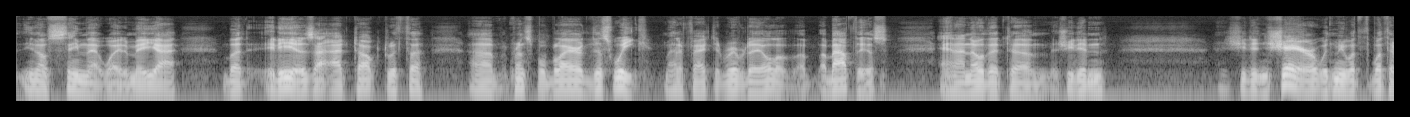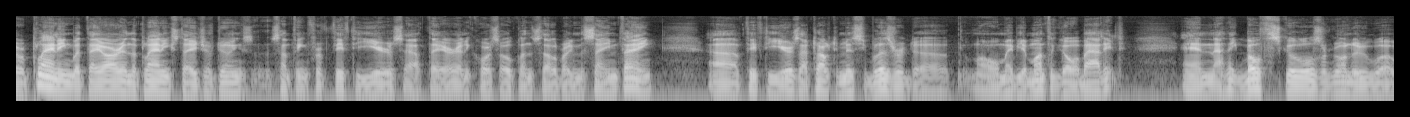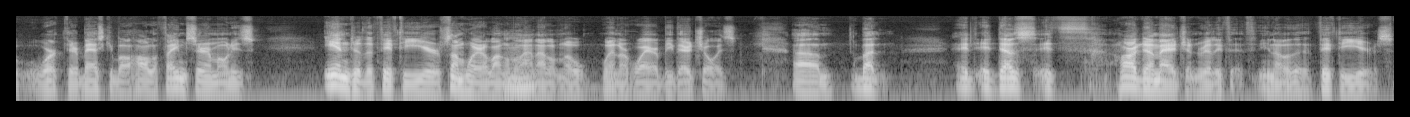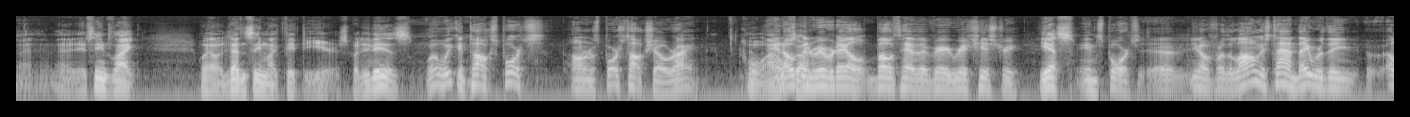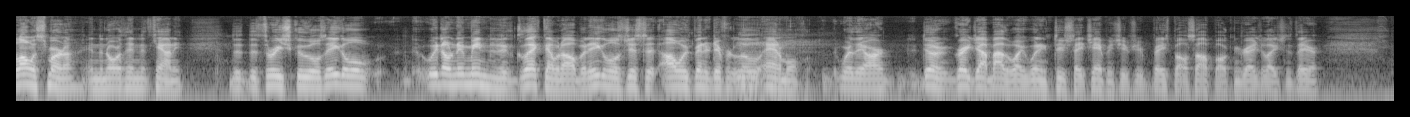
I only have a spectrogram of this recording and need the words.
you know, seem that way to me. I, but it is. I, I talked with uh, uh, Principal Blair this week, matter of fact, at Riverdale about this, and I know that um, she didn't she didn't share with me what what they were planning, but they are in the planning stage of doing something for 50 years out there, and of course Oakland's celebrating the same thing, uh, 50 years. I talked to Missy Blizzard, uh, oh maybe a month ago about it, and I think both schools are going to uh, work their basketball Hall of Fame ceremonies into the 50 years somewhere along the Mhm. line. I don't know when or where; it'd be their choice, um, but it, it does it's hard to imagine really you know the 50 years uh, it seems like well it doesn't seem like 50 years but it is Well, we can talk sports on a sports talk show, right? Oh, and so. Oakland and Riverdale both have a very rich history. Yes. In sports, uh, you know, for the longest time they were the, along with Smyrna in the north end of the county, the, the three schools. Eagle, we don't mean to neglect them at all, but Eagle has just always been a different little animal where they are doing a great job. By the way, winning two state championships, your baseball, softball, congratulations there.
